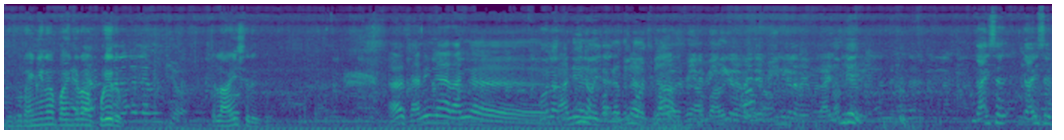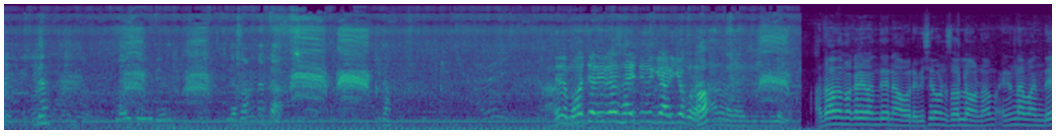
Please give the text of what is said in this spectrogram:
இருக்கு ரங்கினா பயங்கர குளிரும் எல்லாம் ஐஸ் இருக்கு. சனி நேரம் அங்க பக்கத்துல இந்த. சவுண்ட் அதாவது மக்களை வந்து நான் ஒரு விஷயம் ஒன்று சொல்லணும் என்னென்னா வந்து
